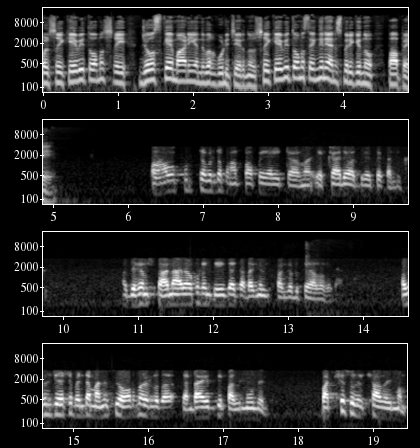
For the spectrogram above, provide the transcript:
ഇപ്പോൾ Shri K V Thomas Shri Jose K Mani എന്നിവർ കൂടി ചേരുന്നു. ശ്രീ കെ വി തോമസ് എങ്ങനെ അനുസ്മരിക്കുന്നു പാപ്പയെ? പാവപ്പെട്ടവരുടെ മാപ്പാപ്പയായിട്ടാണ് എക്കാലം അദ്ദേഹത്തെ കണ്ടിട്ടുള്ളത് അദ്ദേഹം സ്ഥാനാരോഹണം ചെയ്ത ചടങ്ങിൽ പങ്കെടുത്ത ആളാണ്. അതിനുശേഷം എന്റെ മനസ്സിൽ ഓർമ്മയുള്ളത് രണ്ടായിരത്തി പതിമൂന്നിൽ ഭക്ഷ്യസുരക്ഷാ നിയമം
